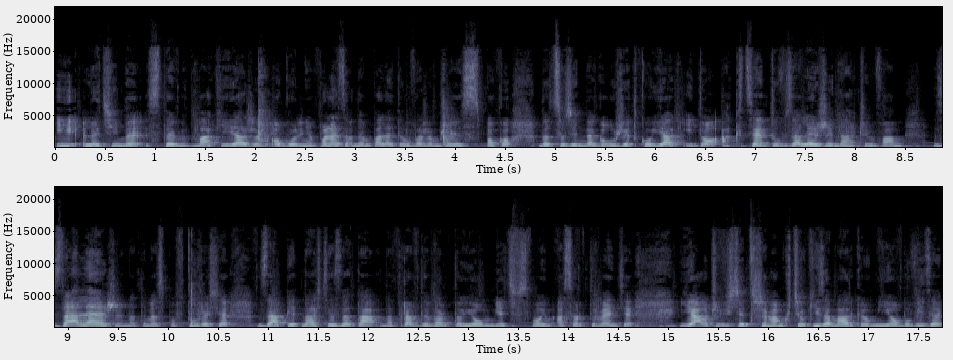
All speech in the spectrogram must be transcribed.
i lecimy z tym makijażem. Ogólnie polecam tę paletę, uważam, że jest spoko do codziennego użytku, jak i do akcentów, zależy na czym Wam zależy. Natomiast powtórzę się, za 15 zeta naprawdę warto ją mieć w swoim asortymencie. Ja oczywiście trzymam kciuki za markę Mio, bo widzę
